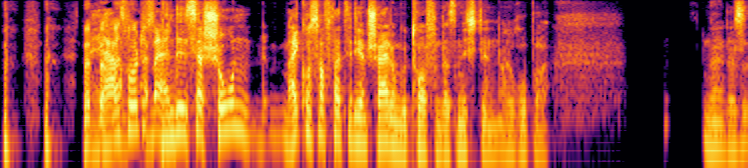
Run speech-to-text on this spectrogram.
Ja, was wolltest du? Am Ende ist ja schon, Microsoft hatte die Entscheidung getroffen, das nicht in Europa. Ne, das,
